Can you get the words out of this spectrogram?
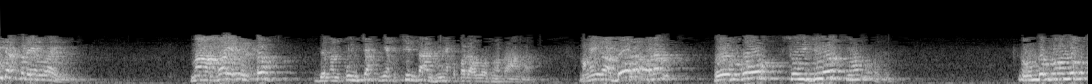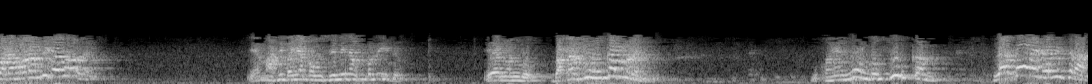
tidak kepada yang lain. Ma'ghayatul dengan puncaknya kecintaan hanya kepada Allah SWT. Makanya nggak boleh orang rukuk, sujud. Nunduk-nunduk kepada orang tidak boleh. Ya masih banyak kaum muslimin yang seperti itu. Ya nunduk, bahkan sungkan lagi. Bukannya nunduk sungkan. Gak boleh dalam Islam.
